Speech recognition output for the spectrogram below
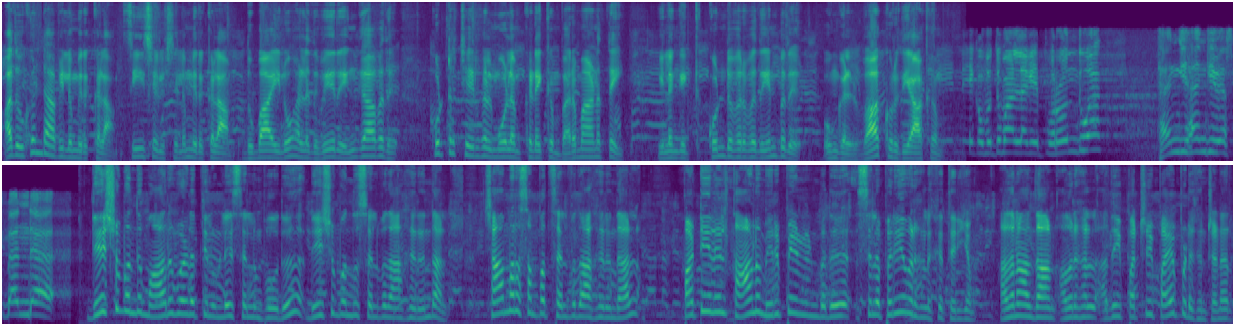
அது உகண்டாவிலும் இருக்கலாம் சீசெல்ஸிலும் இருக்கலாம் துபாயிலோ அல்லது வேறு எங்காவது குற்றச்செயல்கள் மூலம் கிடைக்கும் வருமானத்தை இலங்கைக்கு கொண்டு வருவது என்பது உங்கள் வாக்குறுதியாகும். தேசபந்து மாறுவேடத்தில் உள்ளே செல்லும் போது தேசபந்து செல்வதாக இருந்தால் சாமர சம்பத் செல்வதாக இருந்தால் பட்டியலில் தானும் இருப்பேன் என்பது சில பெரியவர்களுக்கு தெரியும். அதனால் தான் அவர்கள் அதை பற்றி பயப்படுகின்றனர்.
